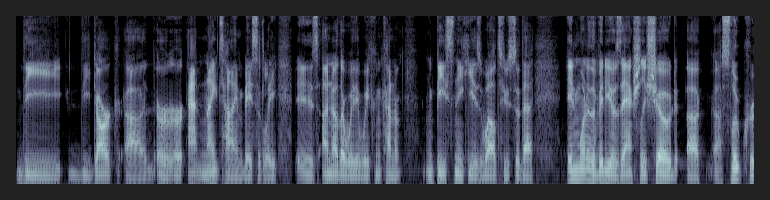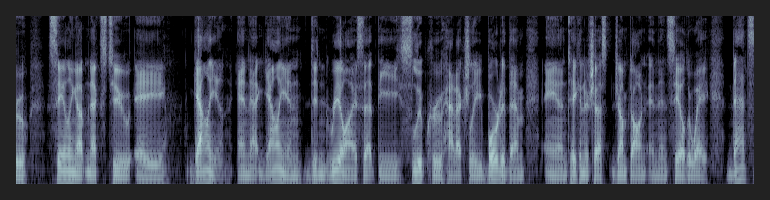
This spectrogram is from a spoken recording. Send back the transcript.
the the dark uh, or, or at nighttime basically is another way that we can kind of be sneaky as well too, so that in one of the videos they actually showed a, a sloop crew sailing up next to a galleon, and that galleon didn't realize that the sloop crew had actually boarded them and taken a chest, jumped on, and then sailed away. That's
